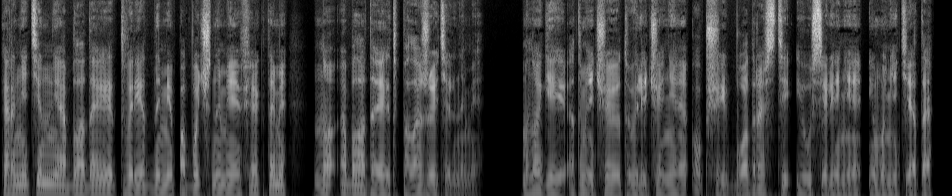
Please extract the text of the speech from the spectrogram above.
Карнитин не обладает вредными побочными эффектами, но обладает положительными. Многие отмечают увеличение общей бодрости и усиление иммунитета,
